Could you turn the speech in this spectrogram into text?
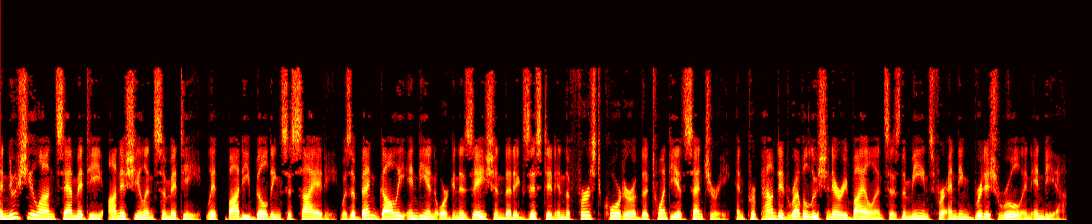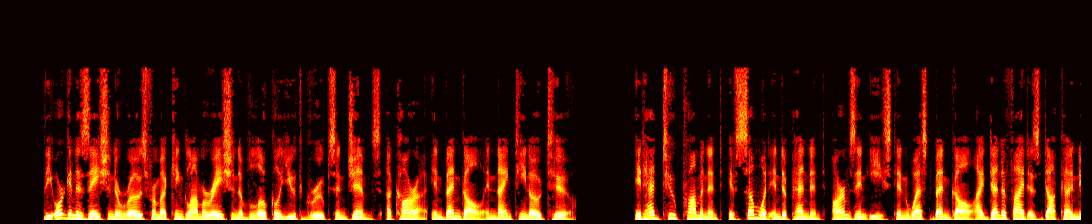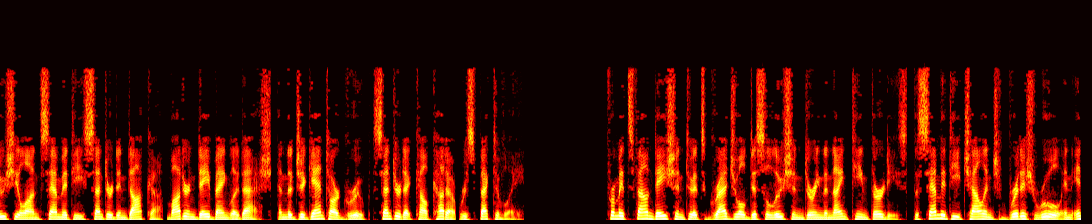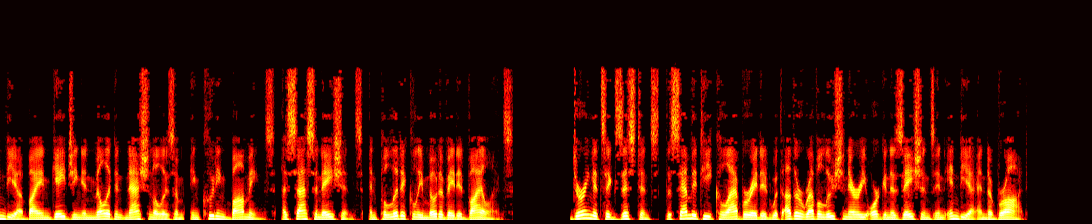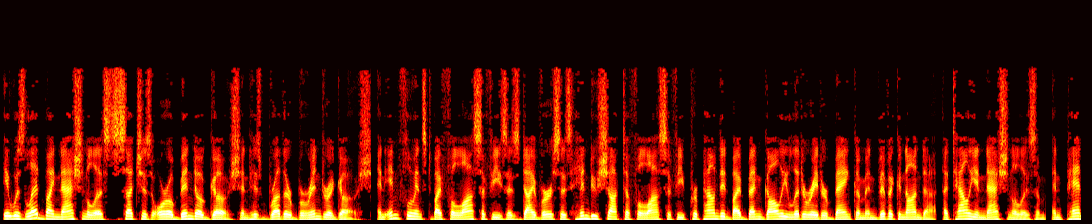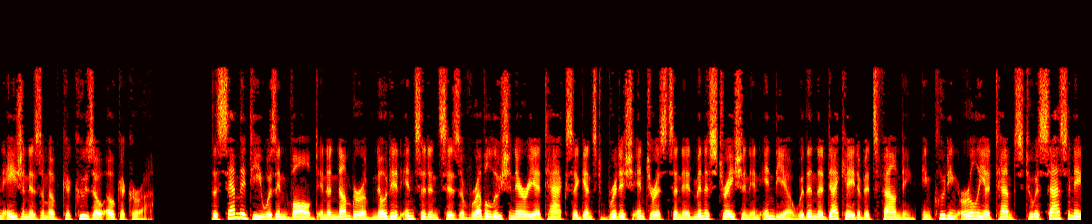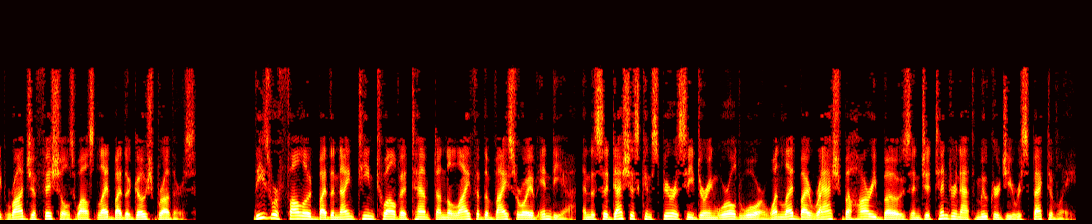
Anushilan Samiti Anushilan Samiti, lit. Body Building Society was a Bengali Indian organization that existed in the first quarter of the 20th century, and propounded revolutionary violence as the means for ending British rule in India. The organization arose from a conglomeration of local youth groups and gyms in Bengal in 1902. It had two prominent, if somewhat independent, arms in East and West Bengal identified as Dhaka Anushilan Samiti centered in Dhaka modern-day Bangladesh, and the Jugantar Group centered at Calcutta respectively. From its foundation to its gradual dissolution during the 1930s, the Samiti challenged British rule in India by engaging in militant nationalism, including bombings, assassinations, and politically motivated violence. During its existence, the Samiti collaborated with other revolutionary organizations in India and abroad. It was led by nationalists such as Aurobindo Ghosh and his brother Barindra Ghosh, and influenced by philosophies as diverse as Hindu Shakta philosophy propounded by Bengali literator Bankim and Vivekananda, Italian nationalism, and Pan-Asianism of Kakuzo Okakura. The Samiti was involved in a number of noted incidences of revolutionary attacks against British interests and administration in India within the decade of its founding, including early attempts to assassinate Raj officials whilst led by the Ghosh brothers. These were followed by the 1912 attempt on the life of the Viceroy of India, and the seditious conspiracy during World War I led by Rash Behari Bose and Jatindranath Mukherjee respectively.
